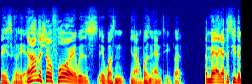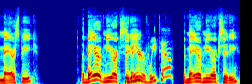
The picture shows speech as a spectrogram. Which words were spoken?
basically. And on the show floor, it was it wasn't you know it wasn't empty, but the mayor. I got to see the mayor speak. The mayor of New York City. The mayor of Weedtown. The mayor of New York City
